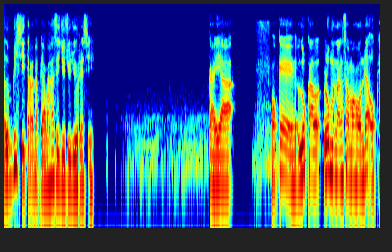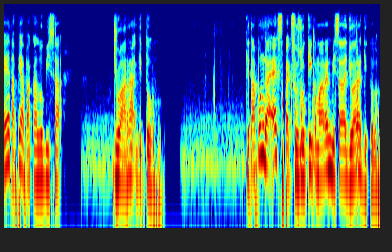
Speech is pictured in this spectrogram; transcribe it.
lebih sih terhadap Yamaha sih jujur-jujurnya sih kayak oke lu kal lu menang sama Honda oke tapi apakah lu bisa juara gitu kita pun nggak expect Suzuki kemarin bisa juara gitu loh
